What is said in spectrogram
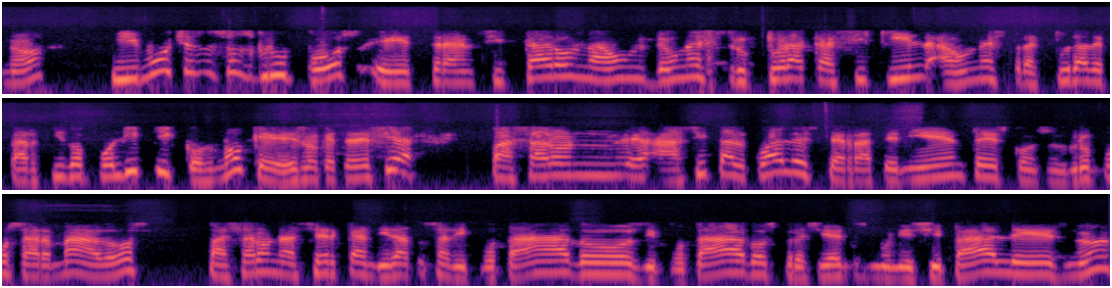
¿no? Y muchos de esos grupos eh, transitaron a un, de una estructura caciquil a una estructura de partido político, ¿no? Que es lo que te decía, pasaron eh, así tal cual, terratenientes con sus grupos armados, pasaron a ser candidatos a diputados, diputados, presidentes municipales, ¿no?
